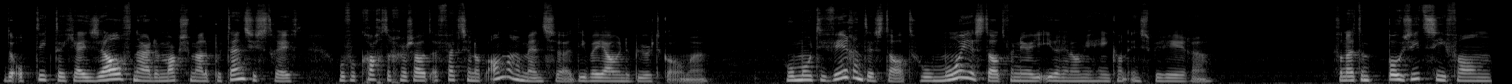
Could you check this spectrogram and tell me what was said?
de optiek dat jij zelf naar de maximale potentie streeft, hoeveel krachtiger zou het effect zijn op andere mensen die bij jou in de buurt komen? Hoe motiverend is dat? Hoe mooi is dat wanneer je iedereen om je heen kan inspireren? Vanuit een positie van,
